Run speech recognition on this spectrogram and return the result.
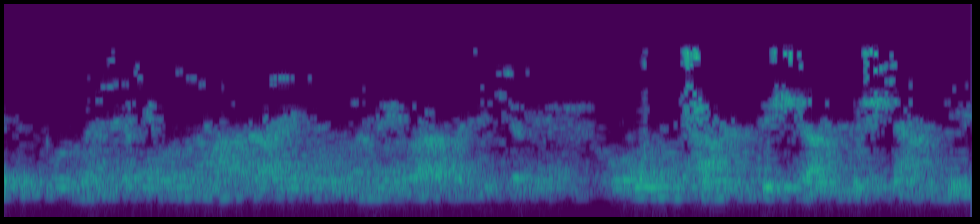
ఓం శాంతి శాంతి శాంతి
